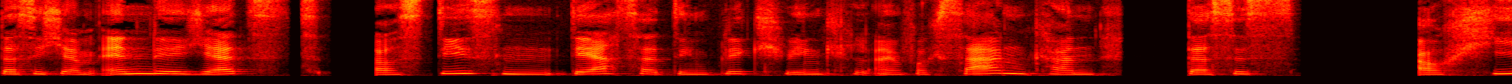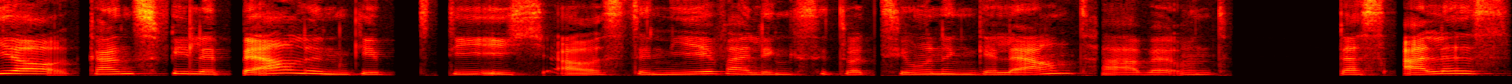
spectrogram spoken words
dass ich am Ende jetzt aus diesem derzeitigen Blickwinkel einfach sagen kann, dass es auch hier ganz viele Perlen gibt, die ich aus den jeweiligen Situationen gelernt habe und dass alles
